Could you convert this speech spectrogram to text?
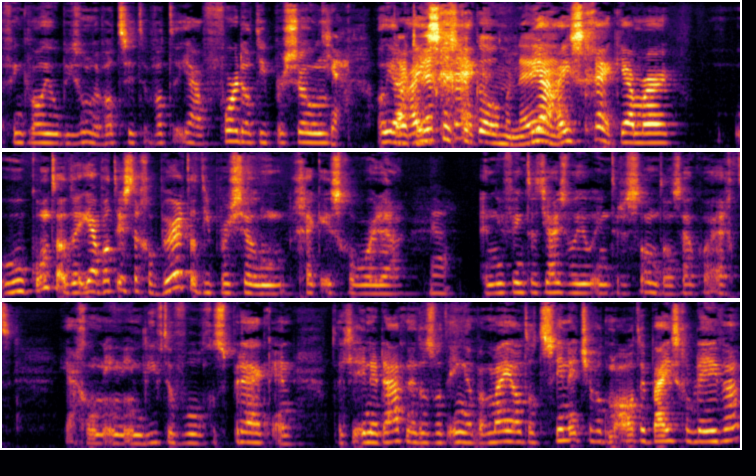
vind ik wel heel bijzonder. Wat zit, wat, ja, voordat die persoon, ja. oh ja, hij is gek. gekomen. Nee. Ja, hij is gek. Ja, maar hoe komt dat? Ja, wat is er gebeurd dat die persoon gek is geworden? Ja. En nu vind ik dat juist wel heel interessant. Dan zou ik wel echt, ja, gewoon in, in liefdevol gesprek. En dat je inderdaad, net als wat Inge bij mij had, dat zinnetje wat me altijd bij is gebleven.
